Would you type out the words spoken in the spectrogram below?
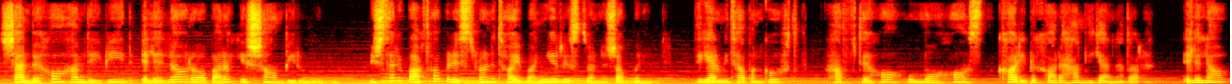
شنبه ها هم دیوید اللا را برای شام بیرون می‌برد. بیشتر وقتها به رستوران تایوانی رستوران ژاپنی. دیگر می‌توان گفت هفته ها و ماه هاست کاری به کار همدیگر ندارند اللا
